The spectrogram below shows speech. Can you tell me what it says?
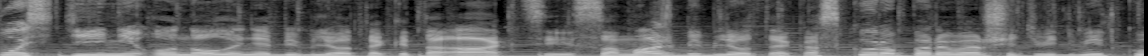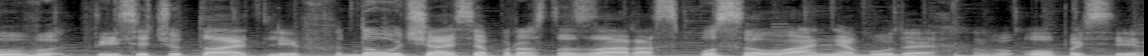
Постійні оновлення бібліотеки та акції. Сама ж бібліотека скоро перевершить відмітку в тисячу тайтлів. Долучайся просто зараз. Посилання буде в описі.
